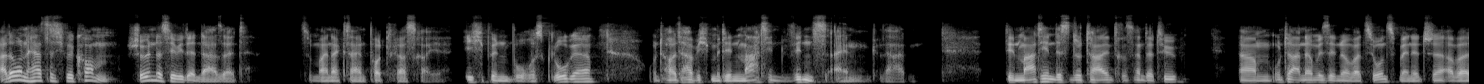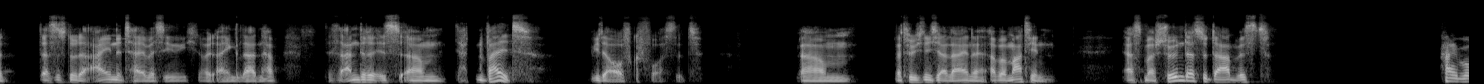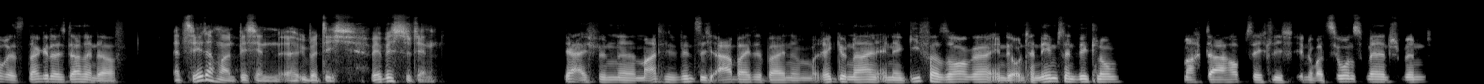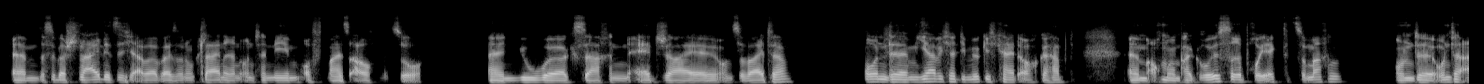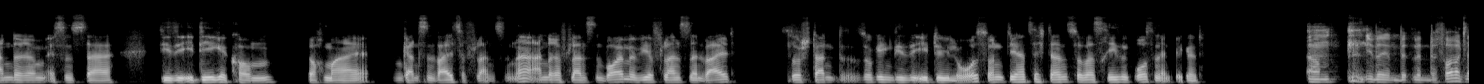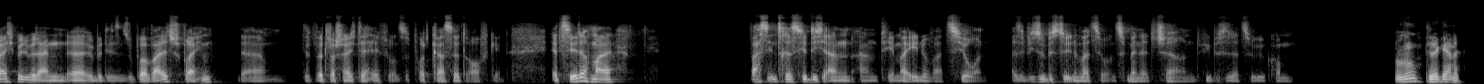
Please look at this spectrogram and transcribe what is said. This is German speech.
Hallo und herzlich willkommen. Schön, dass ihr wieder da seid zu meiner kleinen Podcast-Reihe. Ich bin Boris Kloger und heute habe ich mir den Martin Winz eingeladen. Den Martin ist ein total interessanter Typ. Ähm, unter anderem ist er Innovationsmanager, aber das ist nur der eine Teil, was ich heute eingeladen habe. Das andere ist, ähm, er hat einen Wald wieder aufgeforstet. Ähm, natürlich nicht alleine, aber Martin, erstmal schön, dass du da bist. Hi Boris, danke, dass ich da sein darf. Erzähl doch mal ein bisschen äh, über dich. Wer bist du denn? Ja, ich bin äh, Martin Winz. Ich arbeite bei einem regionalen Energieversorger in der Unternehmensentwicklung, mache da hauptsächlich Innovationsmanagement. Ähm, das überschneidet sich aber bei so einem kleineren Unternehmen oftmals auch mit so äh, New Work Sachen, Agile und so weiter. Und ähm, hier habe ich halt die Möglichkeit auch gehabt, ähm, auch mal ein paar größere Projekte zu machen. Und äh, unter anderem ist uns da diese Idee gekommen, doch mal einen ganzen Wald zu pflanzen. Ne? Andere pflanzen Bäume, wir pflanzen einen Wald. So stand, so ging diese Idee los und die hat sich dann zu was riesengroßen entwickelt. Ähm, über, bevor wir gleich über, deinen, äh, über diesen super Wald sprechen, äh, das wird wahrscheinlich der Hälfte unseres Podcasts draufgehen. Erzähl doch mal, was interessiert dich an, am Thema Innovation? Also wieso bist du Innovationsmanager und wie bist du dazu gekommen? Mhm, sehr gerne.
